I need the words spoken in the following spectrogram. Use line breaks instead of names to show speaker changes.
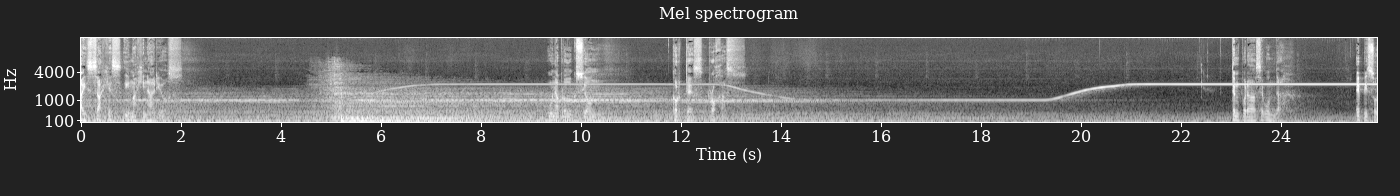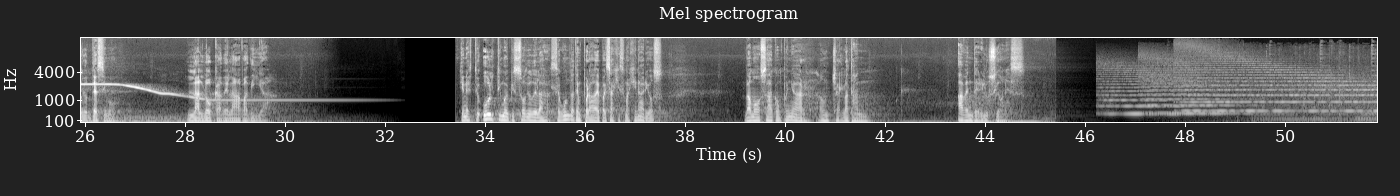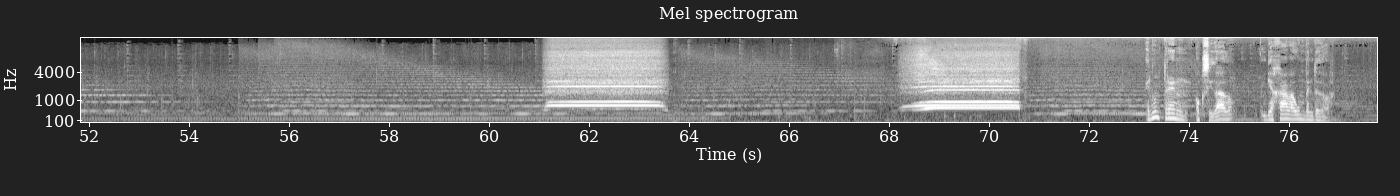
Paisajes imaginarios. Una producción Cortés Rojas. Temporada segunda. Episodio décimo. La loca de la abadía. Y en este último episodio de la segunda temporada de Paisajes Imaginarios, vamos a acompañar a un charlatán a vender ilusiones.
Oxidado viajaba un vendedor.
